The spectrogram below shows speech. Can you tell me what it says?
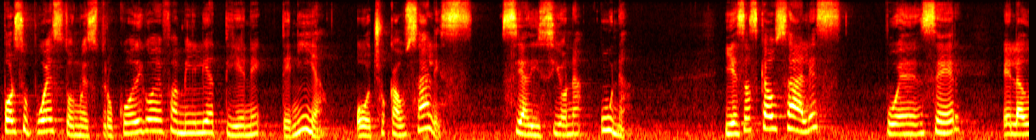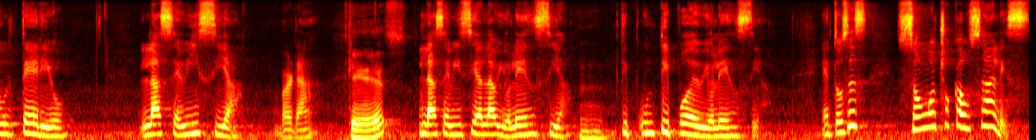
Por supuesto, nuestro código de familia tiene, tenía ocho causales, se adiciona una. Y esas causales pueden ser el adulterio, la sevicia, ¿verdad? ¿Qué es? La sevicia es la violencia, un tipo de violencia. Entonces, son ocho causales,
